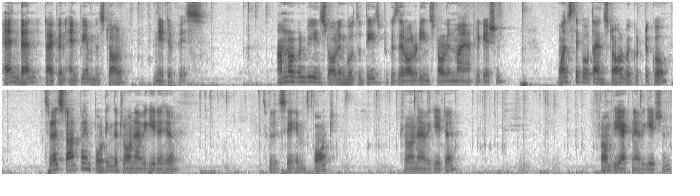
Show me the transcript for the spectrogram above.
and then type in npm install NativeBase. I'm not going to be installing both of these because they're already installed in my application. Once they both are installed, we're good to go. So let's start by importing the draw navigator here. So we'll say import draw navigator from React Navigation.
